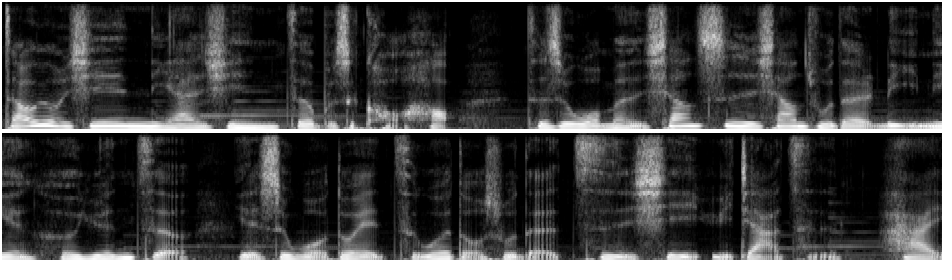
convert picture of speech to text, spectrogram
找永新，你安心，这不是口号，这是我们相识相处的理念和原则，也是我对紫微斗数的自信与价值。嗨，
